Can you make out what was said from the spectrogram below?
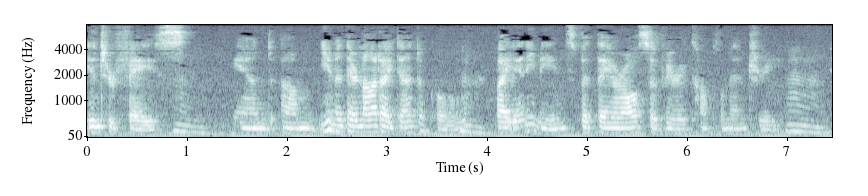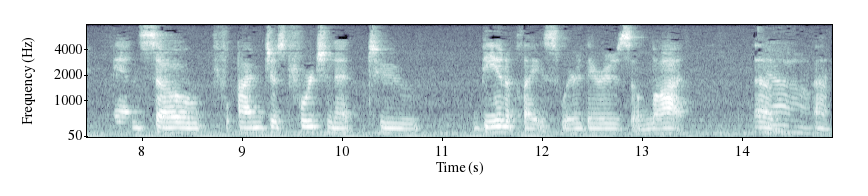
interface mm. And, um, you know, they're not identical Mm. by any means, but they are also very complementary. Mm. And so f- I'm just fortunate to be in a place where there is a lot of Yeah. um,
